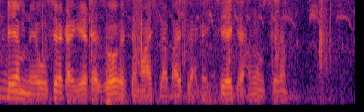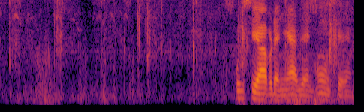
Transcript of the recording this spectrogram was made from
ડેમ ને એવું છે કાંઈક હેઠે જોવે છે માછલા બાછલા કાંઈક છે કે શું છે એમ. પૂછીએ આપણે ત્યાં જઈને શું છે એમ.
